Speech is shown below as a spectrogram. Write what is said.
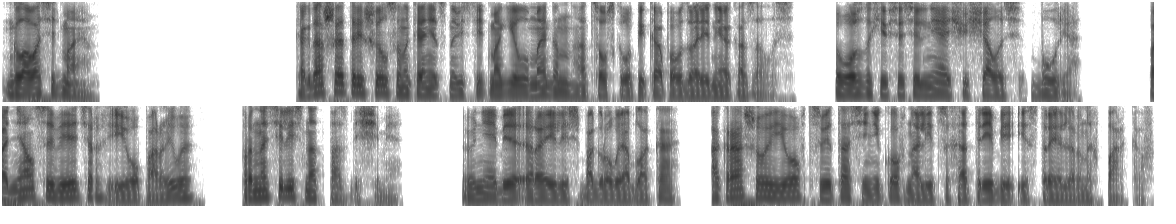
Глава 7. Когда Шет решился наконец навестить могилу Меган, отцовского пикапа во дворе не оказалось. В воздухе все сильнее ощущалась буря. Поднялся ветер, и его порывы проносились над пастбищами. В небе роились багровые облака, окрашивая его в цвета синяков на лицах отреби из трейлерных парков.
